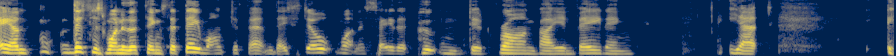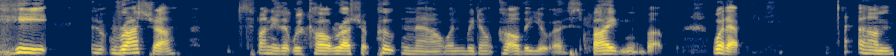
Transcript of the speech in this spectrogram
And this is one of the things that they won't defend. They still want to say that Putin did wrong by invading, yet he, Russia, it's funny that we call Russia Putin now and we don't call the U.S. Biden, but whatever. Um,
